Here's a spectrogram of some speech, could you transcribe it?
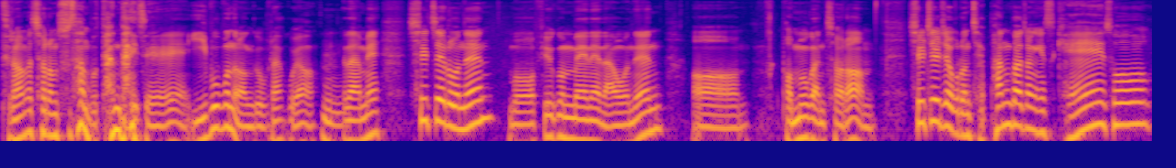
드라마처럼 수사 못한다 이제 이 부분을 언급을 하고요. 음. 그다음에 실제로는 뭐 퓨굿맨에 나오는 어 법무관처럼 실질적으로는 재판 과정에서 계속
